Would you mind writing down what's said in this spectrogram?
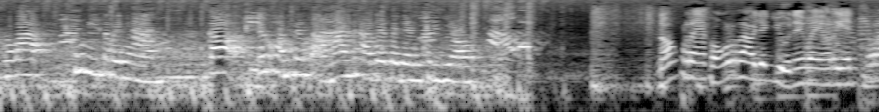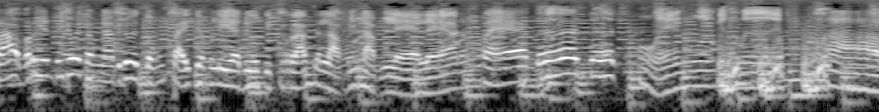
เพราะว่าพรุ่งนี้จะไปงาน ก็ด้วยความเป็นสาวมากนะคะเดินไปเดินคนเดียว น้องแพรของเรายังอยู่ในวัยเรียนครับ เรียนไปด้วยทำงานไปด้วยสงสัยจะเพลียดูสิครับจะหลับไม่หลับแหล่แล้วน้องแพรเติร์ดเติร์ดโอ้ยง่วงจังเลยข่าว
